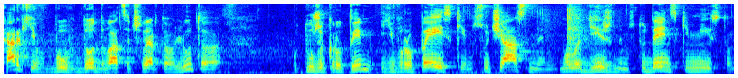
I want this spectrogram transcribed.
Харків був до 24 лютого дуже крутим європейським, сучасним, молодіжним, студентським містом.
